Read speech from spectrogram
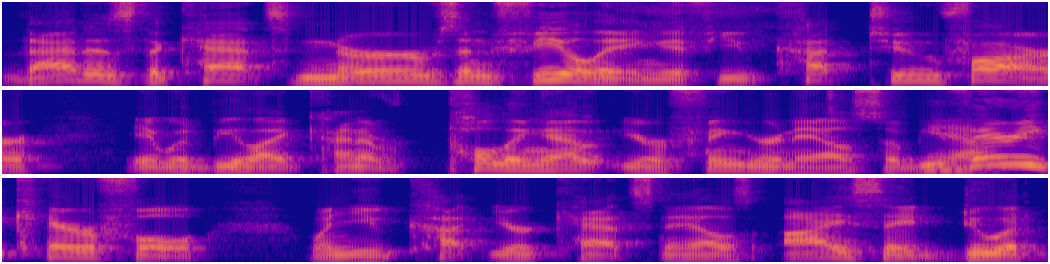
That is the cat's nerves and feeling. If you cut too far, it would be like kind of pulling out your fingernail. So be Yeah. very careful when you cut your cat's nails. I say do it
